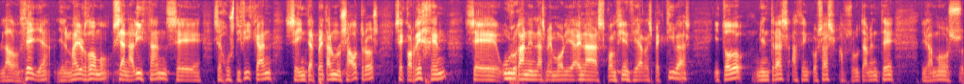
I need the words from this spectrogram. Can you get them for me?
la doncella y el mayordomo se analizan, se, justifican, se interpretan unos a otros, se corrigen, se hurgan en las memorias, en las conciencias respectivas y todo mientras hacen cosas absolutamente, digamos,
